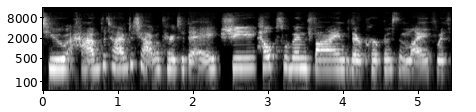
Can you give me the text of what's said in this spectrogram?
to have the time to chat with her today. She helps women find their purpose in life with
